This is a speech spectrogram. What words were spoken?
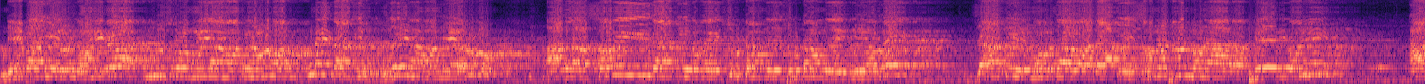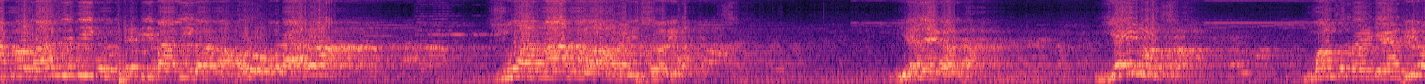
नेपालीहरू भनेका पुरुष र महिला मात्र हुन् अरू कुनै जाति हुँदैन भन्नेहरू आज सबै जातिहरूलाई छुट्याउँदै छुट्याउँदै उनीहरूलाई जातीय मोर्चा वा जातीय सङ्गठन बनाएर फेरि पनि आफ्नो राजनीतिको यही मञ्च चाहिँ त्यहाँ थियो।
